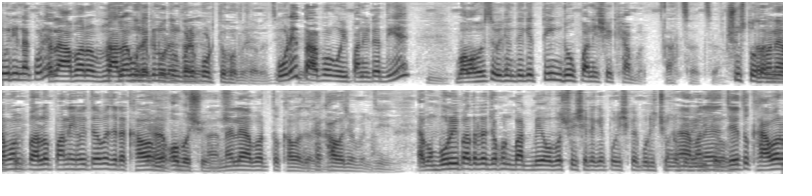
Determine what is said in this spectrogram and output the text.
তৈরি না করে তাহলে আবার তাহলে ওনাকে নতুন করে পড়তে হবে। পড়ে তারপর ওই পানিটা দিয়ে বলা হয়েছে ওইখান থেকে তিন ঢোক পানি সে খাবে। আচ্ছা আচ্ছা। সুস্থতা তার মানে এমন ভালো পানি হইতে হবে যেটা খাওয়ার হ্যাঁ, অবশ্যই, নাহলে আবার তো খাওয়া যাবে। খাওয়া যাবে না। এবং বড়ই পাতাটা যখন বাটবে অবশ্যই সেটাকে পরিষ্কার পরিচ্ছন্ন করে মানে যেহেতু খাওয়ার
